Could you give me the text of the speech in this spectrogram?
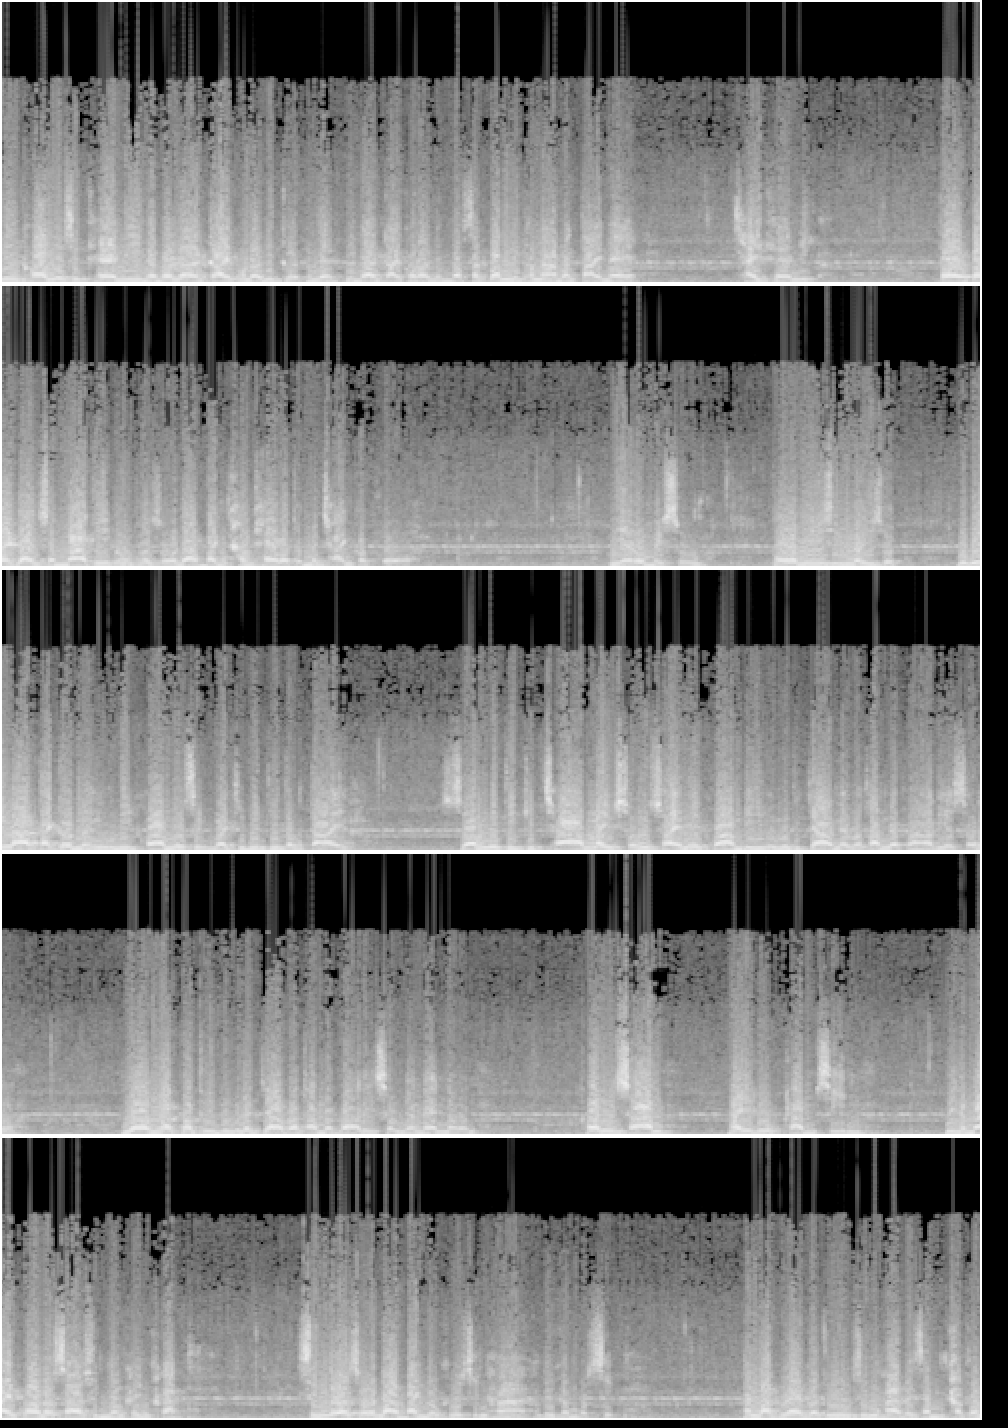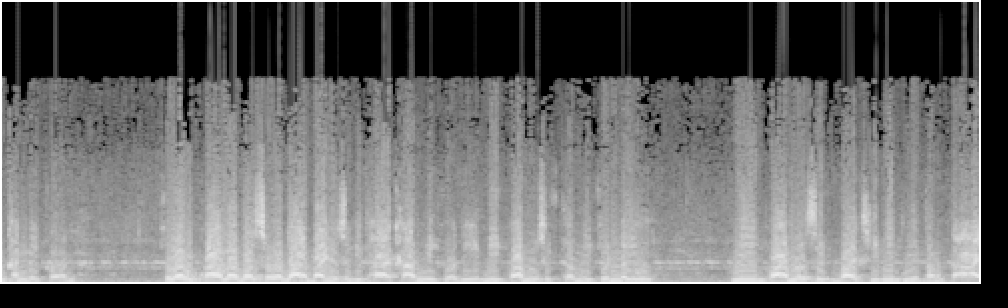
มีความรู้สึกแค่นี้นะว่าร่างกายของเราที่เกิดนี่คือร่างกายของเราเนี่ยมาสักวันหนึ่งข้างหน้ามันตายแน่ ใช้แค่นี้ ต่อไปได้สมาธิของพระโสดาบันขั้นแค่วัฏมฌานก็พอมีอารมณ์ไม่สูงแต่ว่ามีสิ่งบริสุทธิ์ เวลาตัดก็หนึ่งมีความรู้สึกว่าชีวิตที่ต้องตายสองวิติกิจฉาไม่สงสัยในความดีของพระพุทธเจ้าในพระธรรมและพระอริยสงฆ์ยอมรับมาถือพระพุทธเจ้าพระธรรมและพระอริยสงฆ์อย่างแน่นอน ข้อที่สามไม่รูปคลำศีลนี่หมายความรักษาศีลอยังเคร่งครัดสิ่งที่ว่าโสดาบันก็คือศีลห้าหรือกำหนดสิบ อันดับแรกก็ถือศีลห้าเป็นสำคัญสำคัญไปก่อนคือความว่าพระโสดาบันสกิทาคามีก็ดี มีความรู้สึกเท่านี้ขึ้นหนึ่งมีความรู้สึกว่าชีวิตนี้ต้องตาย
